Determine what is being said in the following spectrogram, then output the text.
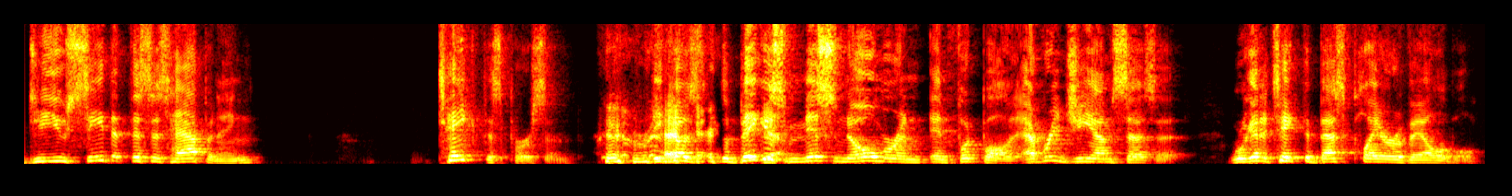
do you see that this is happening? Take this person. right. Because the biggest yeah. misnomer in, in football, and every GM says it, we're going to take the best player available.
